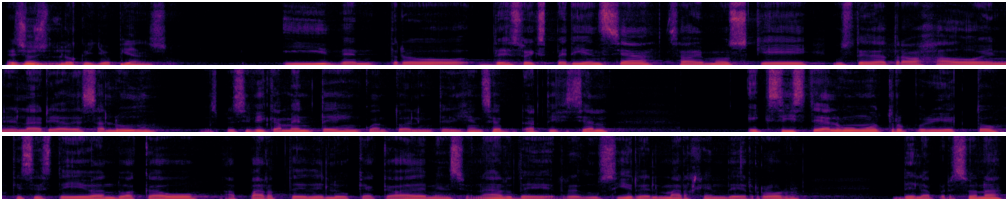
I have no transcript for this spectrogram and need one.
Eso es lo que yo pienso. Y dentro de su experiencia, sabemos que usted ha trabajado en el área de salud, específicamente en cuanto a la inteligencia artificial. ¿Existe algún otro proyecto que se esté llevando a cabo, aparte de lo que acaba de mencionar, de reducir el margen de error de la persona?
